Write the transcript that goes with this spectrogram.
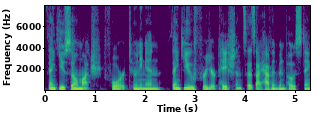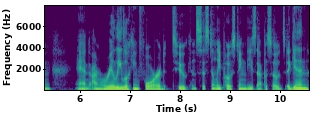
Thank you so much for tuning in. Thank you for your patience as I haven't been posting. And I'm really looking forward to consistently posting these episodes again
